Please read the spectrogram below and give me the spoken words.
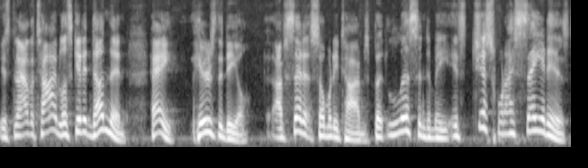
It's now the time. Let's get it done then. Hey, here's the deal. I've said it so many times, but listen to me. It's just what I say it is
